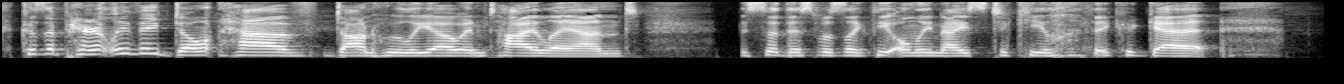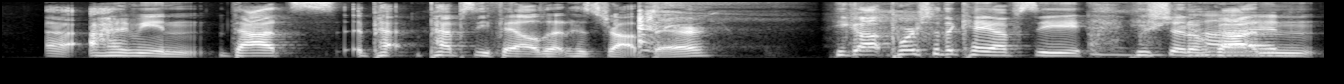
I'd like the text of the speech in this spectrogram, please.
Because apparently they don't have Don Julio in Thailand, so this was like the only nice tequila they could get. Uh, I mean, that's Pe- Pepsi failed at his job there. he got Porsha the KFC. he should have Oh gotten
